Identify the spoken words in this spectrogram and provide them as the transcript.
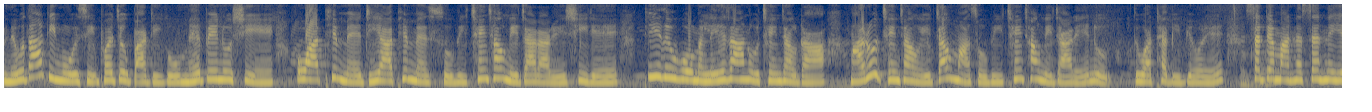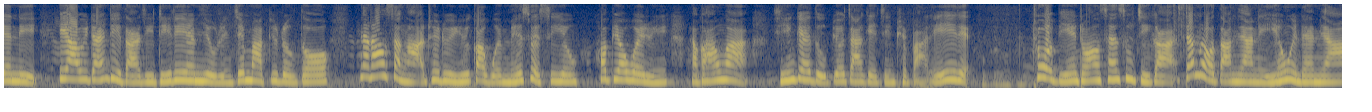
အမျိုးသားဒီမိုကရေစီအဖွဲ့ချုပ်ပါတီကိုမဲပေးလို့ရှိရင်ဟိုဟာဖြစ်မယ်ဒီဟာဖြစ်မယ်ဆိုပြီးချင်းချောက်နေကြတာတွေရှိတယ်။ပြည်သူကိုမလေးစားလို့ချင်းချောက်တာငါတို့ချင်းချောက်ရင်ကြောက်မှာဆိုပြီးချင်းချောက်နေကြတယ်လို့ သူကထပ်ပြီးပြောတယ်။စက်တင်ဘာ22ရက်နေ့ AR တိုင်းဒေသကြီးဒေဒီရဲမြို့တွင်ကျင်းပပြုလုပ်သော2015အထွေထွေရွေးကောက်ပွဲမဲဆွယ်စည်းရုံးဟောပြောပွဲတွင်၎င်းကရင်းကဲ့သို့ပြောကြားခဲ့ခြင်းဖြစ်ပါတယ်တဲ့ဟုတ်ကဲ့ပါခင်ဗျ ထို့အပြင်ဒေါအောင်ဆန်းစုကြည်ကတက်မတော်သားများနဲ့ရဲဝင်တန်းများ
